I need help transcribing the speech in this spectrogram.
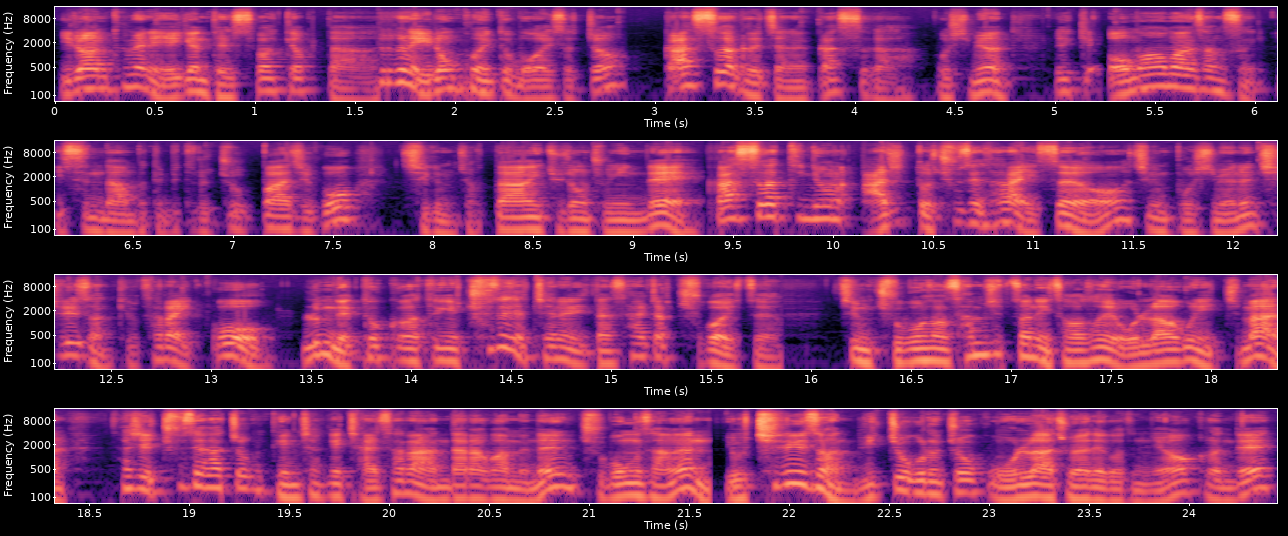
이러한 표면에 예견될 수밖에 없다. 최근에 이런 코인 또 뭐가 있었죠? 가스가 그랬잖아요. 가스가. 보시면 이렇게 어마어마한 상승 있은 다음부터 밑으로 쭉 빠지고 지금 적당히 조정 중인데 가스 같은 경우는 아직도 추세 살아 있어요. 지금 보시면은 7일선 계속 살아 있고 룸 네트워크 같은 경우 추세 자체는 일단 살짝 죽어 있어요. 지금 주봉상 30선이 서서히 올라오곤 있지만 사실 추세가 조금 괜찮게 잘 살아난다라고 하면은 주봉상은 요 7일선 위쪽으로는 조금 올라줘야 되거든요. 그런데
